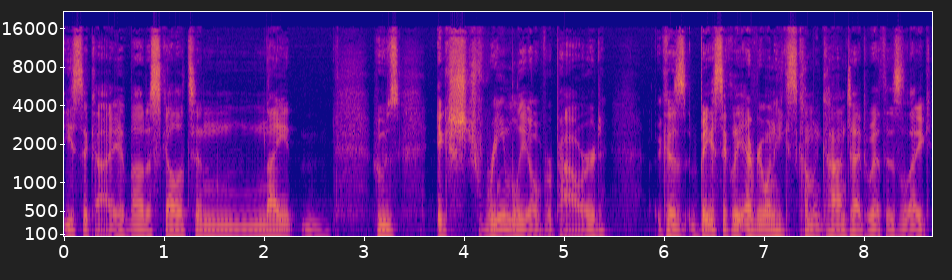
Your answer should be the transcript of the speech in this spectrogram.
isekai about a skeleton knight who's extremely overpowered because basically everyone he's come in contact with is like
